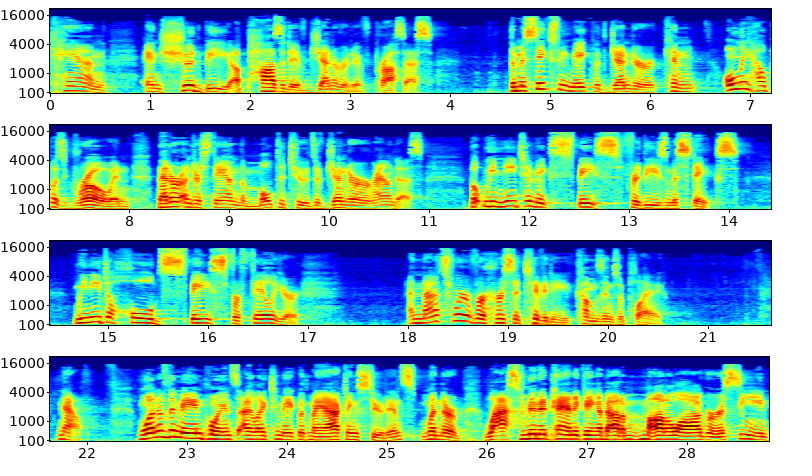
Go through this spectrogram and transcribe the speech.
can and should be a positive generative process. The mistakes we make with gender can only help us grow and better understand the multitudes of gender around us. But we need to make space for these mistakes. We need to hold space for failure. And that's where rehearsativity comes into play. Now, one of the main points I like to make with my acting students when they're last minute panicking about a monologue or a scene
